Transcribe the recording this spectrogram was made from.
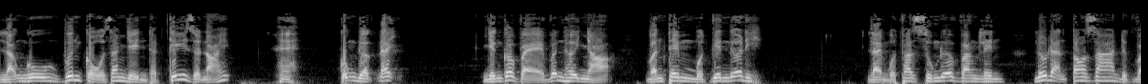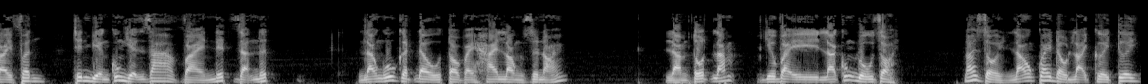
Lão ngu vươn cổ ra nhìn thật kỹ rồi nói Hè, cũng được đấy Nhưng có vẻ vẫn hơi nhỏ Bắn thêm một viên nữa đi. Lại một phát súng nữa vang lên Lỗ đạn to ra được vài phân Trên miệng cũng hiện ra vài nết dạn nứt. Lão ngũ gật đầu tỏ vẻ hài lòng rồi nói Làm tốt lắm Như vậy là cũng đủ rồi. Nói rồi lão quay đầu lại cười tươi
